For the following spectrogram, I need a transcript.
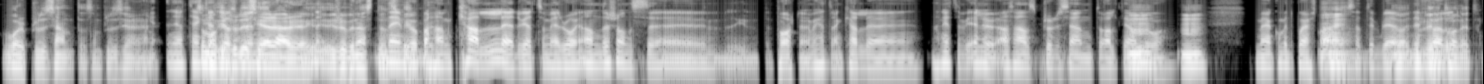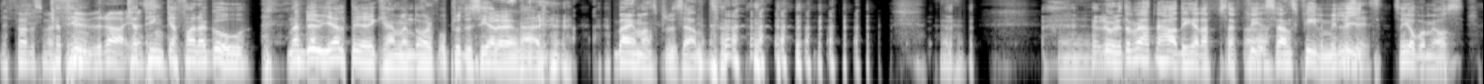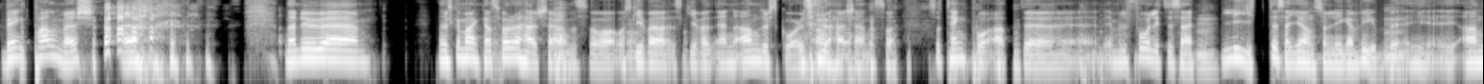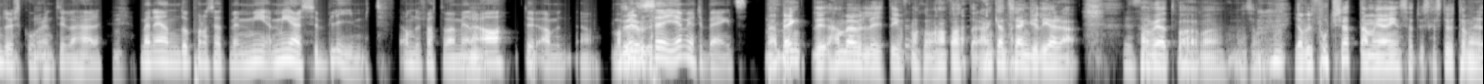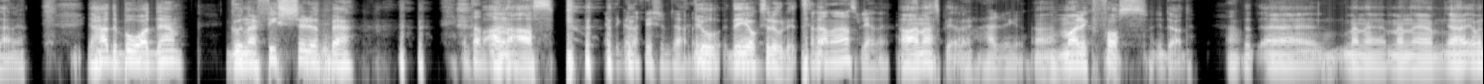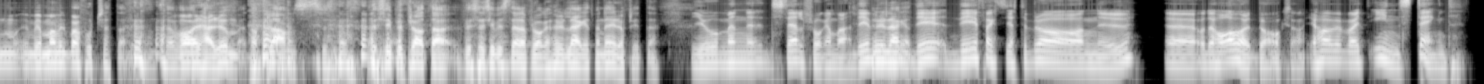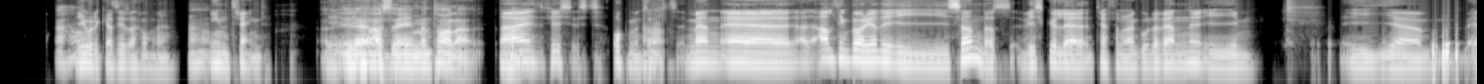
Vår producent som producerar det här. jag Som också producerar eh, Nej, Ruben Östlunds filmer. han Kalle, du vet som är Roy Anderssons eh, partner. Vad heter han? Kalle? Han heter, eller hur? Alltså hans producent och allt i Mm, allo. mm. Men jag kommer inte på efternamnet Nej, så det det blev, det, det blev föll, dåligt. det föll som en Katin- fura. Katinka Farago, när du hjälper Erik Hammendorf och producerar den här, Bergmans producent. Eh, Roligt om att vi hade hela så här, fi- svensk filmelit Precis. som jobbar med oss. Bengt Palmers, eh, när, du, eh, när du ska marknadsföra det här sen Ja. så, och skriva, skriva en underscore till det här sen, så, så tänk på att eh, jag vill få lite så här, Mm. lite så här Jönssonliga-vibb Mm. i, i underscoren Mm. till det här, Mm. men ändå på något sätt med mer, mer sublimt, om du fattar vad jag menar. Mm. Ja, du, ja, men, ja. Man behöver inte säga mer till Bengt. Nej, Bengt, han behöver lite information, han fattar. Han kan triangulera. Han vet vad, vad, vad som... Jag vill fortsätta men jag inser att vi ska sluta med det där nu. Jag hade både Gunnar Fischer uppe Inte Anna Asp. Inte Gunnar Fischer död. Jo, det är också roligt. Men Anna Asp lever. Ja, Anna Asp lever. Ja, herregud. Ja, Marek Foss är död. Ja. Så eh, men eh, men eh, ja, vet, man vill bara fortsätta. Liksom. Så, vad är det här rummet av flams? Så, slipper vi prata, så slipper ställa frågan, hur är läget med dig då Fritte? Jo, men ställ frågan bara. Det är är, läget? det, det är faktiskt jättebra nu och det har varit bra också. Jag har varit instängd i Jaha. olika situationer. Jaha. Inträngd. Alltså i mentala? Nej, fysiskt och mentalt. Men eh, allting började i söndags. Vi skulle träffa några goda vänner i, i eh,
